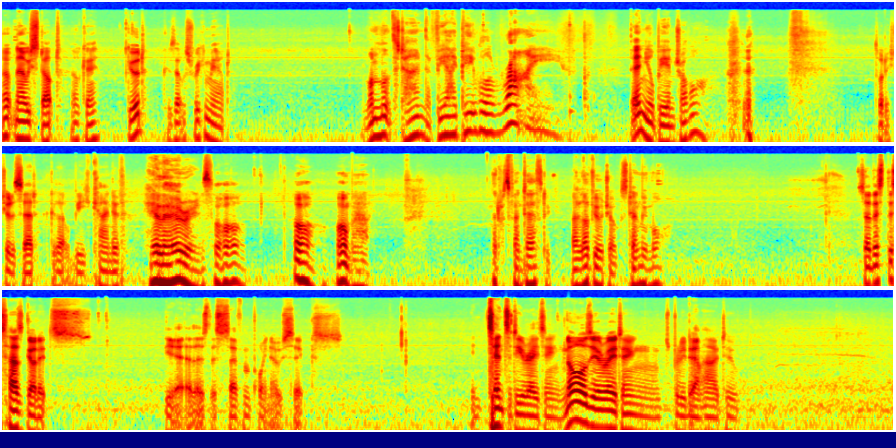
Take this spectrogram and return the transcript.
Oh, now he stopped. Okay, good, because that was freaking me out. In one month's time, the VIP will arrive. Then you'll be in trouble. That's what I should have said, because that would be kind of hilarious. Oh, oh, oh my. That was fantastic. I love your jokes. Tell me more. So this this has got its yeah. There's this 7.06 intensity rating, nausea rating. It's pretty damn high too.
